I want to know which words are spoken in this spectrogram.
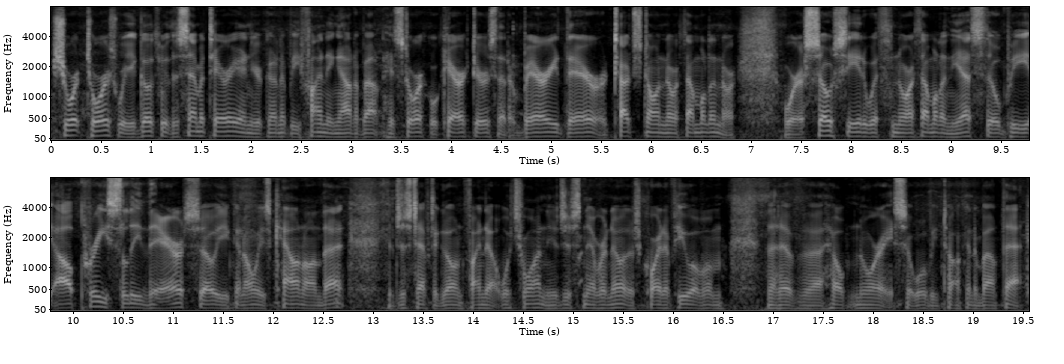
short tours where you go through the cemetery and you're going to be finding out about historical characters that are buried there or touched on Northumberland or were associated with Northumberland. Yes, there'll be Al Priestley there, so you can always count on that. You just have to go and find out which one. You just never know. There's quite a few of them that have uh, helped Norrie, so we'll be talking about that.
